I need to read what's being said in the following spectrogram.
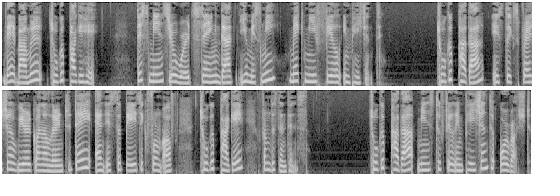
내 맘을 조급하게 해. This means your words saying that you miss me make me feel impatient. 조급하다 is the expression we are gonna learn today and it's the basic form of 조급하게 from the sentence. 조급하다 means to feel impatient or rushed.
